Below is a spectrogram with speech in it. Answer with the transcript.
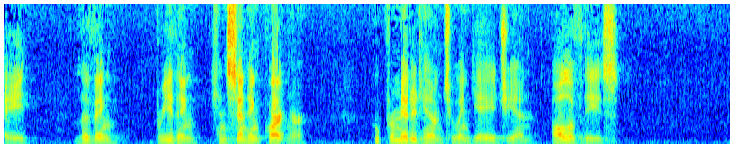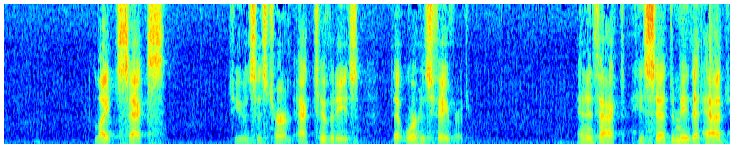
a living, breathing, consenting partner who permitted him to engage in all of these light sex, to use his term, activities that were his favorite. And in fact, he said to me that had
